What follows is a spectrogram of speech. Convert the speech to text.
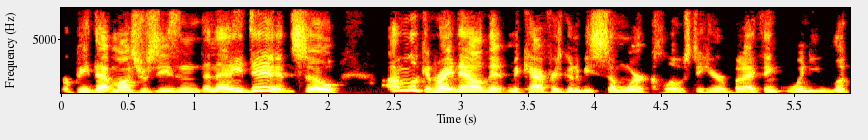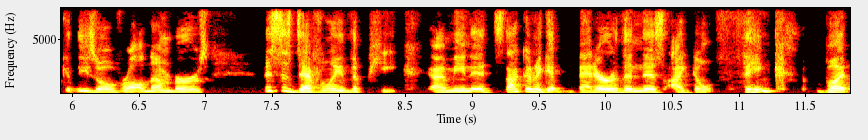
repeat that monster season. And then he did. So I'm looking right now that McCaffrey is going to be somewhere close to here. But I think when you look at these overall numbers, this is definitely the peak. I mean, it's not going to get better than this, I don't think, but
